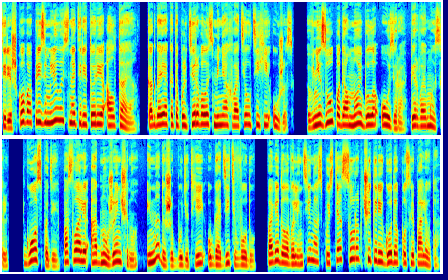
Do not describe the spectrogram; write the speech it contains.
Терешкова приземлилась на территории Алтая. Когда я катапультировалась, меня охватил тихий ужас. Внизу подо мной было озеро, первая мысль. «Господи, послали одну женщину, и надо же будет ей угодить в воду поведала Валентина спустя 44 года после полета.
